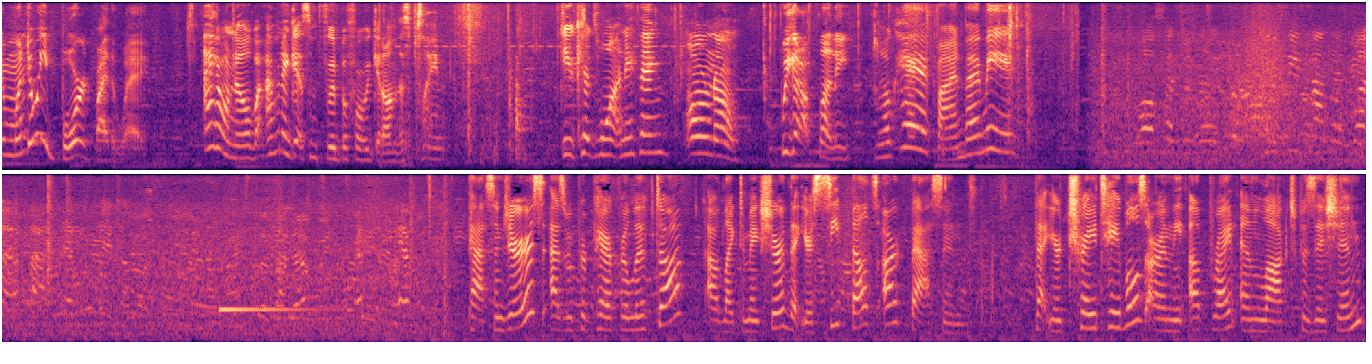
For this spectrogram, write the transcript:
And when do we board, by the way? I don't know, but I'm gonna get some food before we get on this plane. Do you kids want anything? Oh no. We got plenty. Okay, fine by me. Well, such a really two seats on the left. That definitely doesn't. Passengers, as we prepare for liftoff, I would like to make sure that your seatbelts are fastened, that your tray tables are in the upright and locked position,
